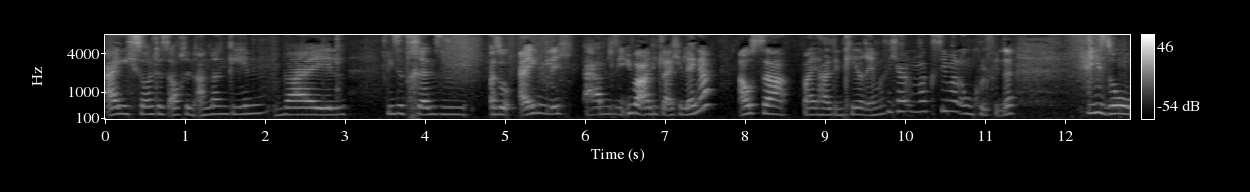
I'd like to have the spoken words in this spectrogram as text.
eigentlich sollte es auch den anderen gehen, weil diese Trensen, also eigentlich haben sie überall die gleiche Länge, außer bei halt dem Kehlriemen, was ich halt maximal uncool finde. Wieso?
